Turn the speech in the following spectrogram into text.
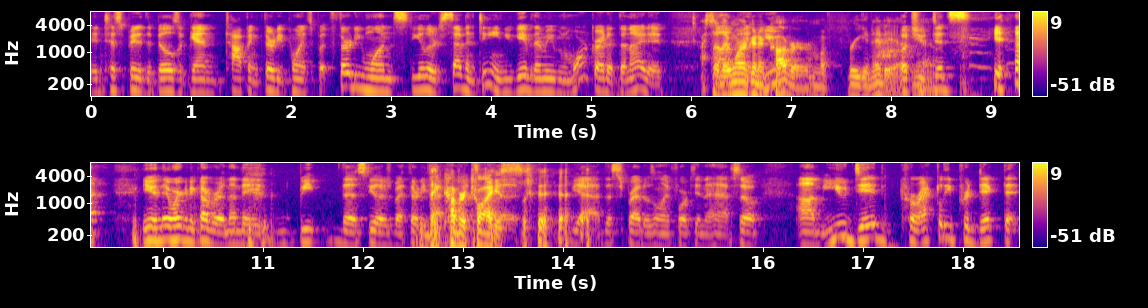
anticipated the Bills again topping 30 points, but 31 Steelers 17. You gave them even more credit than I did. So they Um, weren't and going to cover. I'm a freaking idiot. But you yeah. did, yeah. You, they weren't going to cover, and then they beat the Steelers by 35. They covered twice. The- yeah, the spread was only 14 and a half. So um, you did correctly predict that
